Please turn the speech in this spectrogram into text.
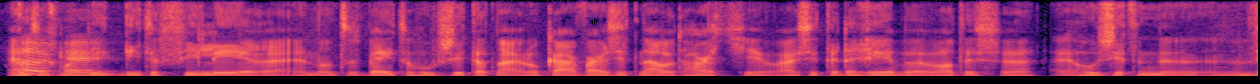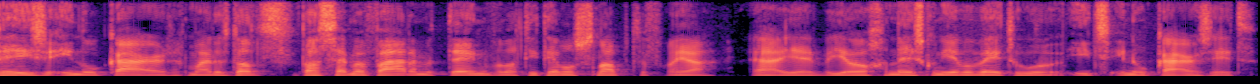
En zeg maar, die, die te fileren. En dan te weten, hoe zit dat nou in elkaar? Waar zit nou het hartje? Waar zitten de ribben? Wat is, eh, hoe zit een, een wezen in elkaar? Zeg maar. Dus dat, dat zei mijn vader meteen, van dat hij het helemaal snapte. Van ja, ja je, je wil geneeskunde, je wil weten hoe iets in elkaar zit.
